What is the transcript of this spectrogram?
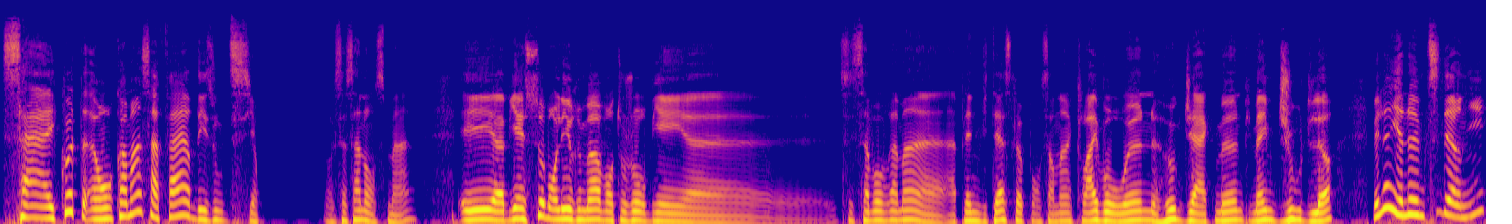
Ça, écoute, on commence à faire des auditions. Donc, ça s'annonce mal. Et euh, bien sûr, bon, les rumeurs vont toujours bien. euh, ça va vraiment à, à pleine vitesse là, concernant Clive Owen, Hugh Jackman, puis même Jude Law. Mais là, il y en a un petit dernier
